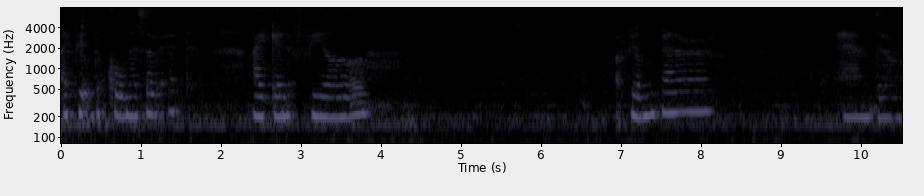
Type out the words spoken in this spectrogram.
I feel the coolness of it. I can feel feel me better. And um,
